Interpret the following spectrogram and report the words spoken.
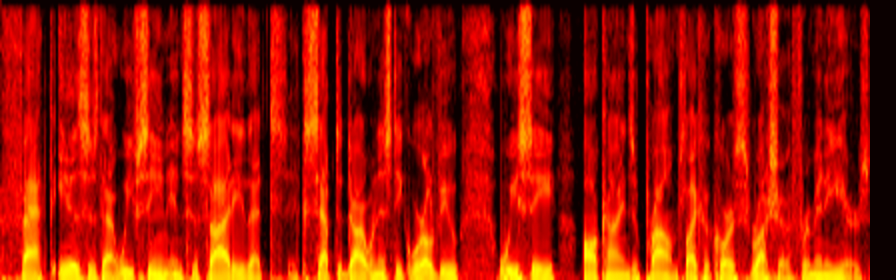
fact is is that we've seen in society that accept a Darwinistic worldview, we see all kinds of problems, like of course Russia for many years,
